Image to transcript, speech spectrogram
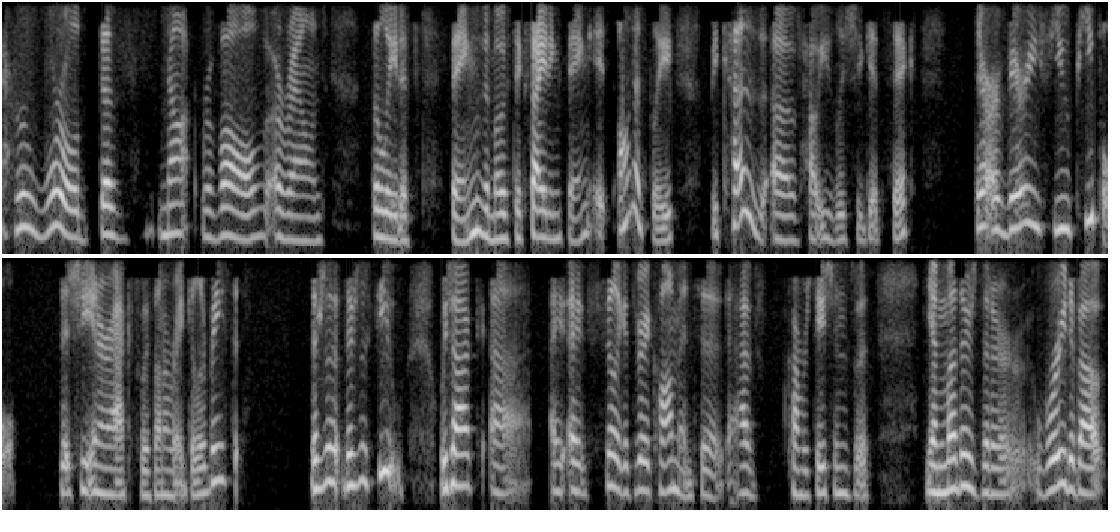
her world does not revolve around the latest thing, the most exciting thing. It honestly, because of how easily she gets sick, there are very few people that she interacts with on a regular basis. There's a there's a few. We talk. Uh, I, I feel like it's very common to have conversations with young mothers that are worried about,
